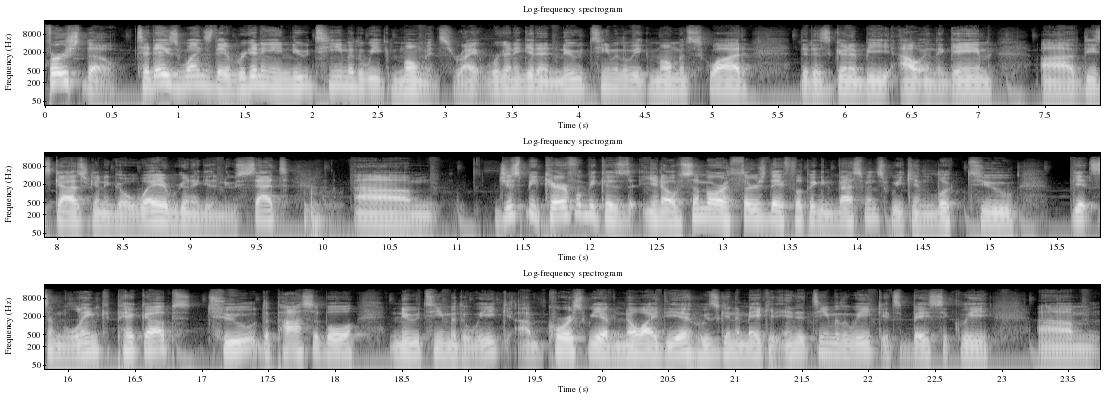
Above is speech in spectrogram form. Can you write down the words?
First, though, today's Wednesday. We're getting a new team of the week moments, right? We're going to get a new team of the week moment squad that is going to be out in the game. Uh, these guys are going to go away. We're going to get a new set. Um, just be careful because, you know, some of our Thursday flipping investments, we can look to get some link pickups to the possible new team of the week. Of course, we have no idea who's going to make it into team of the week. It's basically um,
